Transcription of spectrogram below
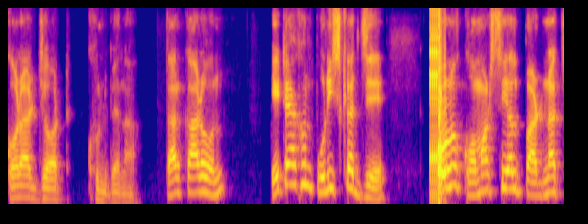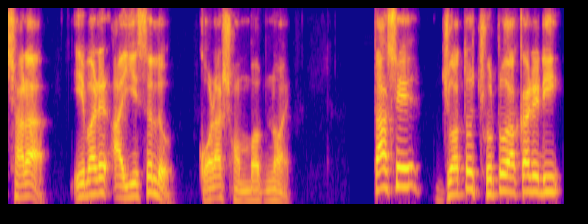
করার জট খুলবে না। তার কারণ, এটা এখন পরিষ্কার যে কোনো কমার্শিয়াল পার্টনার ছাড়া এবারের আইএসএলও করা সম্ভব নয়। তা সে যত ছোট আকারেরই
